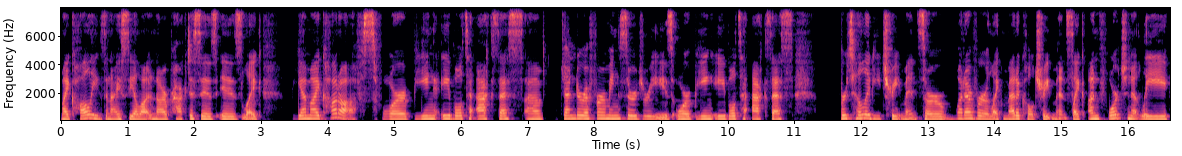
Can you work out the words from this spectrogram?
my colleagues and i see a lot in our practices is like bmi cutoffs for being able to access um, gender affirming surgeries or being able to access fertility treatments or whatever, like medical treatments. Like, unfortunately,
